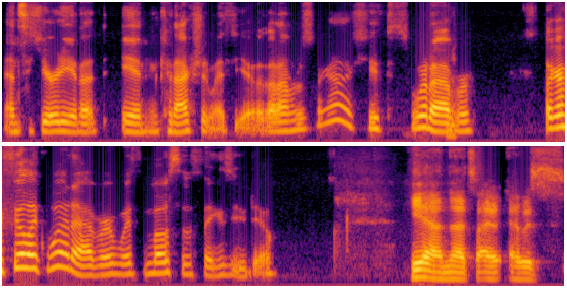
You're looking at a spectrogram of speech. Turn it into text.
and security in a, in connection with you that I'm just like, ah, Keith, whatever. Like I feel like whatever with most of the things you do. Yeah, and that's I, I was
